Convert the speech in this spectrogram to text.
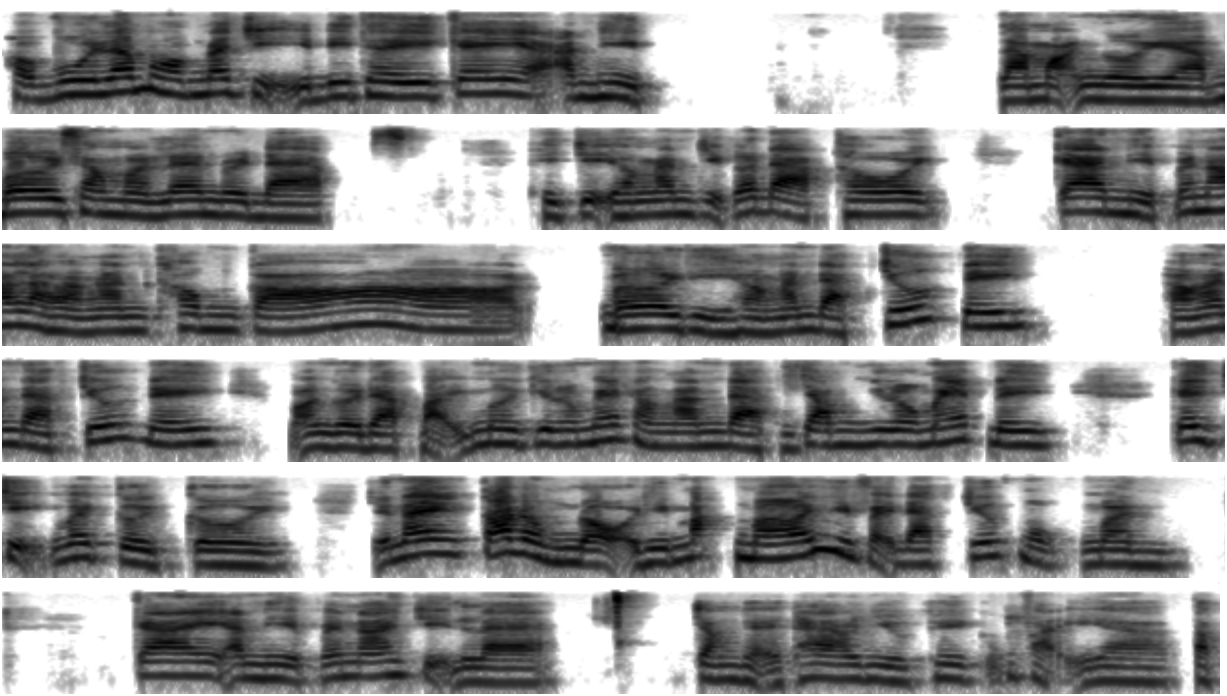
họ vui lắm hôm đó chị đi thi cái anh hiệp. Là mọi người à, bơi xong rồi lên rồi đạp. Thì chị Hoàng Anh chỉ có đạp thôi. Cái anh Hiệp mới nói là Hoàng Anh không có bơi thì Hoàng Anh đạp trước đi Hoàng Anh đạp trước đi. Mọi người đạp 70 km Hoàng Anh đạp 100 km đi. Cái chị mới cười cười. Chị nói có đồng đội thì mắc mới thì phải đạp trước một mình. Cái anh Hiệp mới nói chị là trong thể thao nhiều khi cũng phải à, tập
